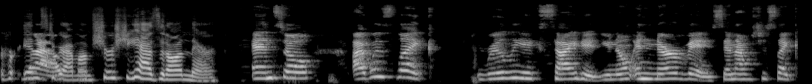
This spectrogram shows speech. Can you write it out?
her Yeah, Instagram. I'm sure she has it on there. And so I was like really excited, you know, and nervous. And I was just like,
